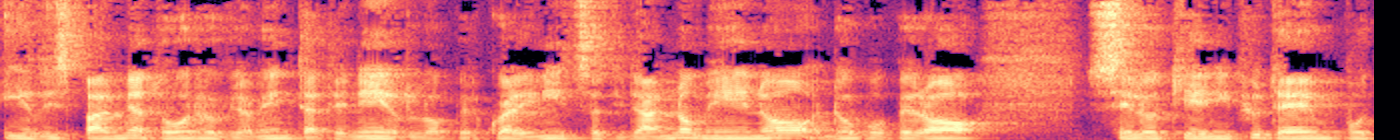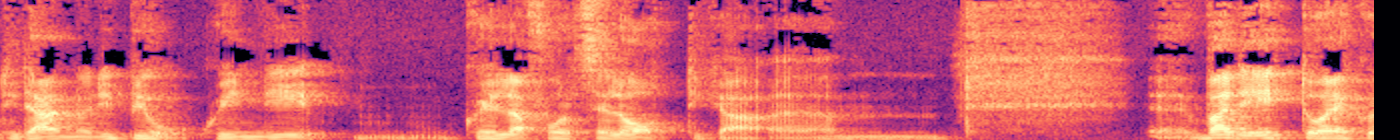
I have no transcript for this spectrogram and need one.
il risparmiatore ovviamente a tenerlo, per cui all'inizio ti danno meno, dopo però se lo tieni più tempo ti danno di più, quindi quella forse è l'ottica. Ehm, eh, va detto ecco,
